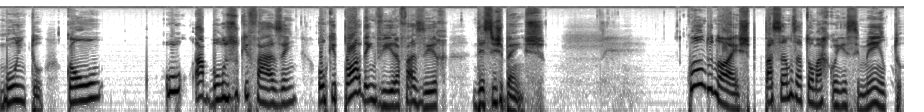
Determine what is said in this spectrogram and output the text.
muito com o abuso que fazem ou que podem vir a fazer desses bens. Quando nós passamos a tomar conhecimento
